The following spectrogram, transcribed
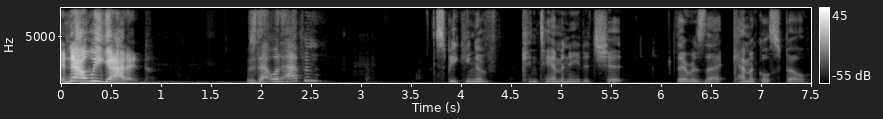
And now we got it. Is that what happened? Speaking of contaminated shit, there was that chemical spill.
